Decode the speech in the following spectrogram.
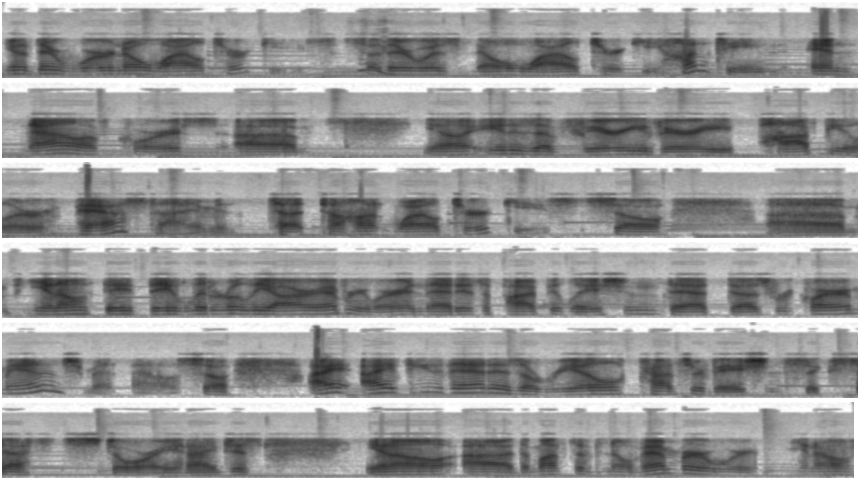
you know, there were no wild turkeys, so hmm. there was no wild turkey hunting, and now, of course. Um, you know, it is a very, very popular pastime to, to hunt wild turkeys. So, um, you know, they, they literally are everywhere, and that is a population that does require management now. So I, I view that as a real conservation success story, and I just, you know, uh, the month of November, we're, you know,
